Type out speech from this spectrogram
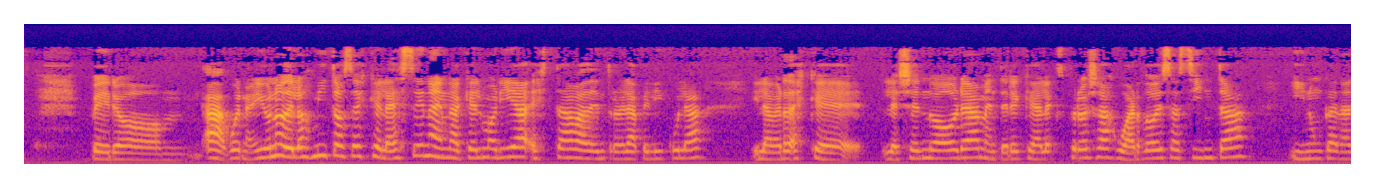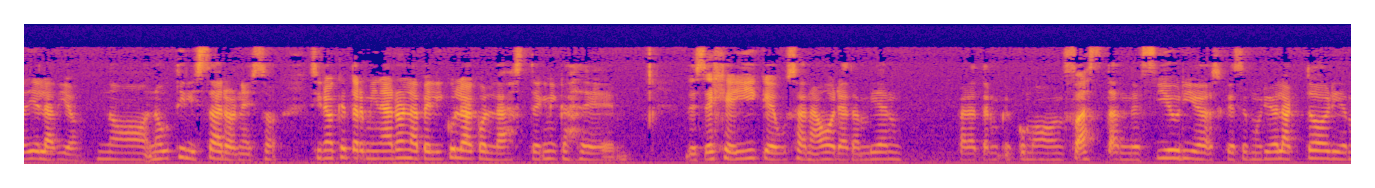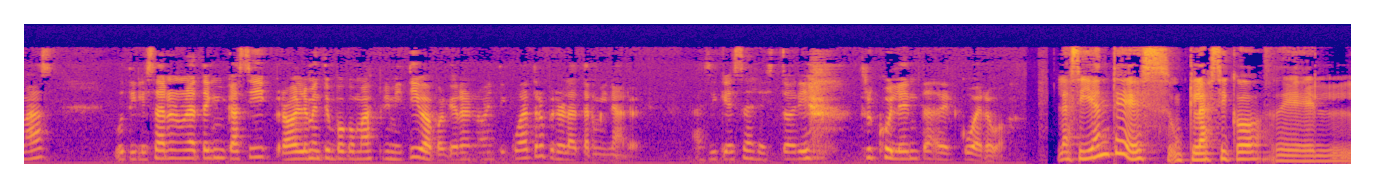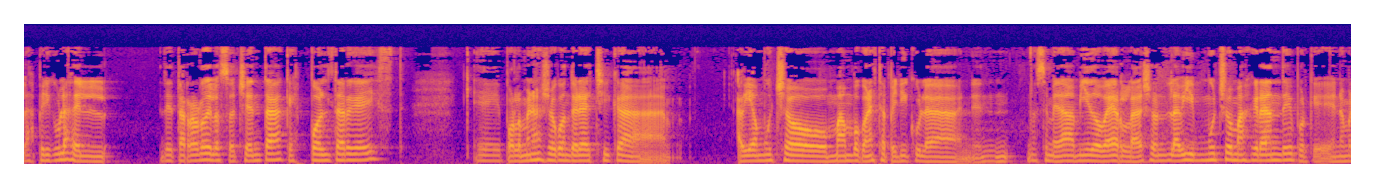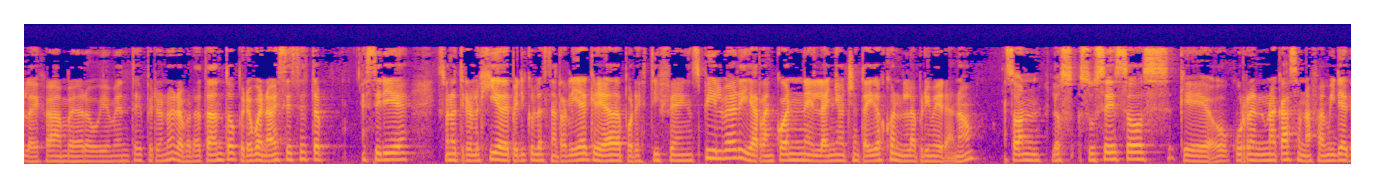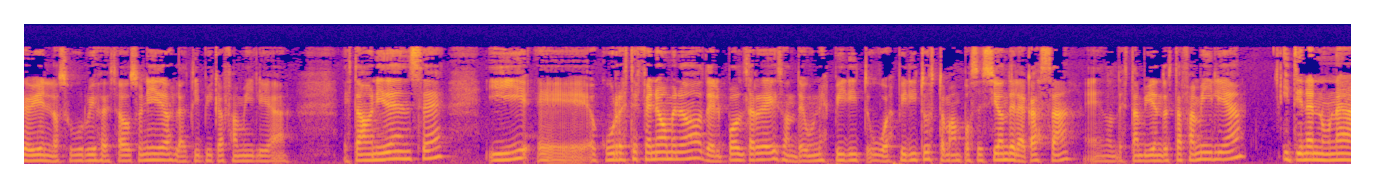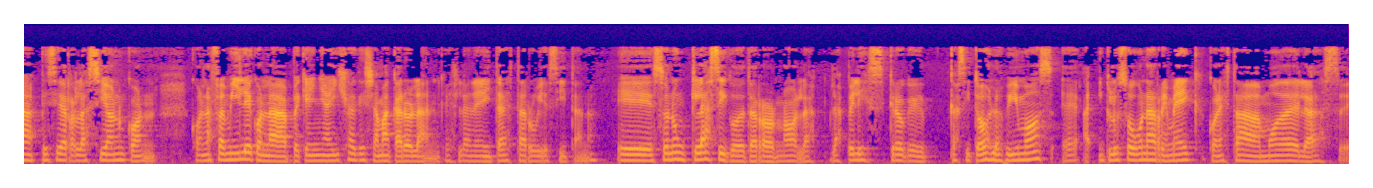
Pero, ah, bueno, y uno de los mitos es que la escena en la que él moría estaba dentro de la película y la verdad es que leyendo ahora me enteré que Alex Proyas guardó esa cinta y nunca nadie la vio. No, no utilizaron eso, sino que terminaron la película con las técnicas de, de CGI que usan ahora también para como en Fast and the Furious que se murió el actor y demás utilizaron una técnica así, probablemente un poco más primitiva porque era el 94, pero la terminaron. Así que esa es la historia truculenta del cuervo. La siguiente es un clásico de las películas del, de terror de los 80, que es Poltergeist. por lo menos yo cuando era chica había mucho mambo con esta película, no se me daba miedo verla, yo la vi mucho más grande porque no me la dejaban ver obviamente, pero no era para tanto, pero bueno, es esta serie, es una trilogía de películas en realidad creada por Stephen Spielberg y arrancó en el año 82 con la primera, ¿no? Son los sucesos que ocurren en una casa, una familia que vive en los suburbios de Estados Unidos, la típica familia estadounidense, y eh, ocurre este fenómeno del poltergeist, donde un espíritu o espíritus toman posesión de la casa en donde están viviendo esta familia y tienen una especie de relación con, con, la familia con la pequeña hija que se llama Caroline, que es la nenita de esta rubiecita, ¿no? Eh, son un clásico de terror, ¿no? Las, las pelis creo que casi todos los vimos, eh, incluso una remake con esta moda de las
